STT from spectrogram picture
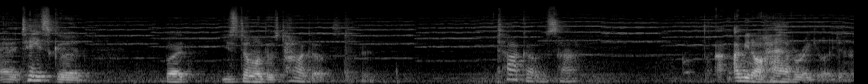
and it tastes good, but you still want those tacos. Tacos, huh? I, mean, I'll have a regular dinner.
